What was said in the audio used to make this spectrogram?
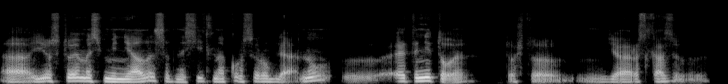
А ее стоимость менялась относительно курса рубля. Ну, э, это не то, то, что я рассказываю.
